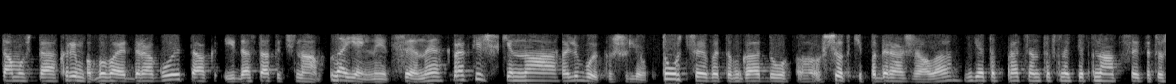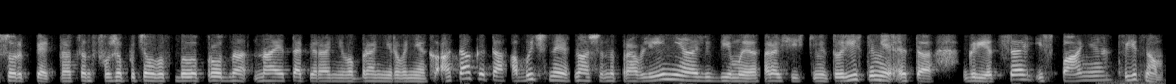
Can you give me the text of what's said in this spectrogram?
потому что Крым бывает дорогой, так и достаточно лояльные цены практически на любой кошелек. Турция в этом году э, все-таки подорожала где-то процентов на 15, это 45 процентов уже путевок было продано на этапе раннего бронирования. А так это обычные наши направления, любимые российскими туристами, это Греция, Испания, Вьетнам.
